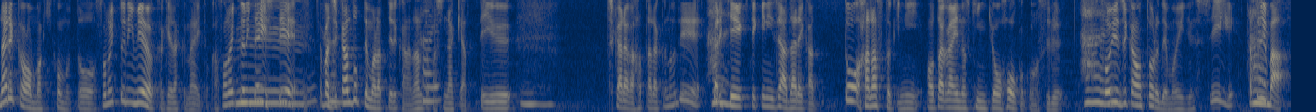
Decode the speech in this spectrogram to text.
誰かを巻き込むとその人に迷惑かけたくないとかその人に対してやっぱ時間取ってもらってるから何とかしなきゃっていう力が働くのでやっぱり定期的にじゃあ誰かと話すときにお互いの近況報告をする、そういう時間を取るでもいいですし例えば、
